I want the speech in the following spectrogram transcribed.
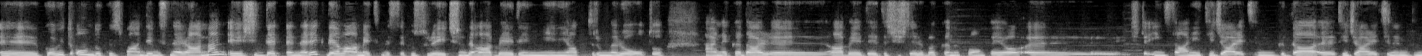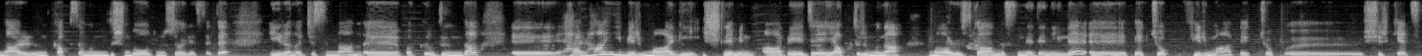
e, COVID-19 pandemisine rağmen rağmen e, şiddetlenerek devam etmesi. Bu süre içinde ABD'nin yeni yaptırımları oldu. Her ne kadar e, ABD Dışişleri Bakanı Pompeo e, işte insani ticaretin, gıda e, ticaretinin bunların kapsamının dışında olduğunu söylese de İran açısından e, bakıldığında e, herhangi bir mali işlemin ABD yaptırımına maruz kalması nedeniyle e, pek çok firma, pek çok e, şirket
